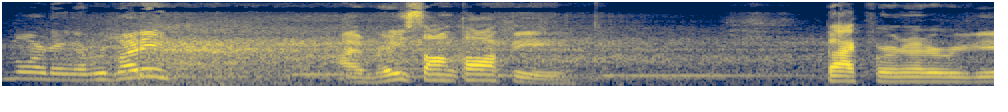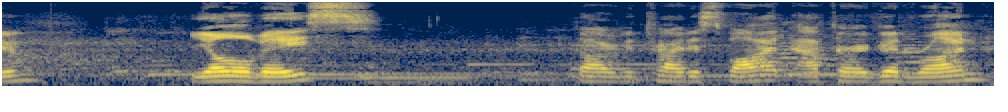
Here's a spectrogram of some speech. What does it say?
Good morning, everybody. I'm RaySan Coffee. Back for another review. Yellow Vase. Thought we'd try this spot after a good run.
